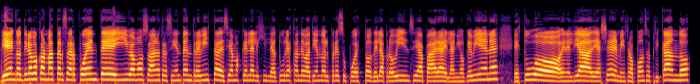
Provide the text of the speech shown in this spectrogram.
Bien, continuamos con más tercer puente y vamos a nuestra siguiente entrevista. Decíamos que en la legislatura están debatiendo el presupuesto de la provincia para el año que viene. Estuvo en el día de ayer el ministro Ponce explicando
